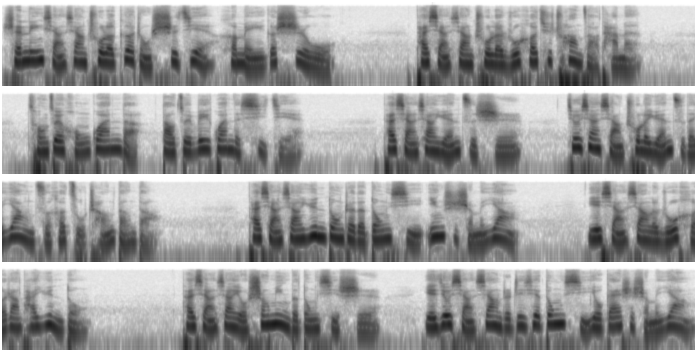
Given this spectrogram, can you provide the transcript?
神灵想象出了各种世界和每一个事物，他想象出了如何去创造它们。从最宏观的到最微观的细节，他想象原子时，就像想出了原子的样子和组成等等。他想象运动着的东西应是什么样，也想象了如何让它运动。他想象有生命的东西时，也就想象着这些东西又该是什么样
